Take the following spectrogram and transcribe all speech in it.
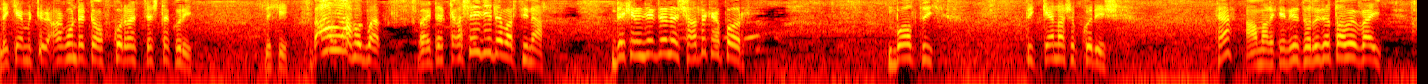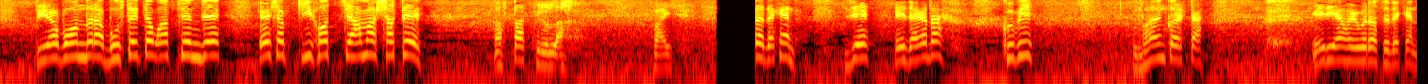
দেখি, আমি আগুনটা একটু অফ করার চেষ্টা করি। দেখি। আল্লাহ আকবার! এটার কাছেই যেতে পারছি না। দেখেন যে এটা না সাদা কাপড়। বল, তুই। তুই কেন সব করিস? হ্যাঁ আমার থেকে চলে যেতে হবে, ভাই। প্রিয় বন্ধুরা, বুঝতেই তো পারছেন যে এসব কি হচ্ছে আমার সাথে। ভাই দেখেন যে এই জায়গাটা খুবই ভয়ঙ্কর একটা এরিয়া হয়ে বেরোচ্ছে দেখেন।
